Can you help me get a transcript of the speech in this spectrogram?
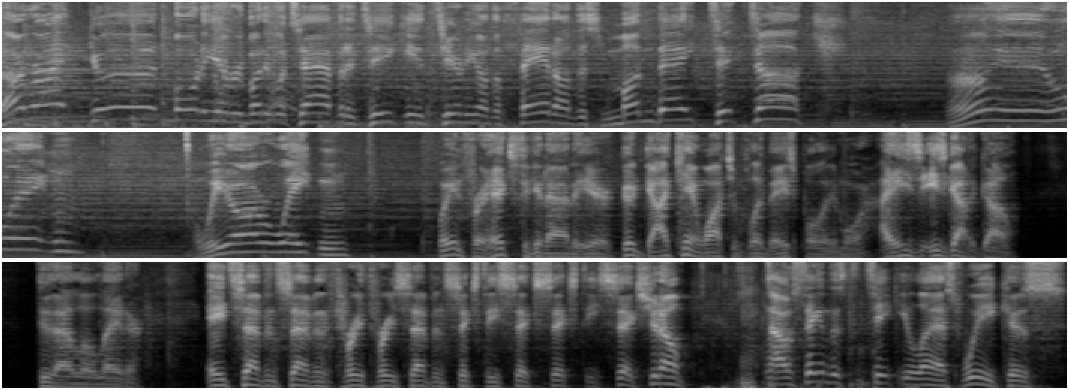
All right, good morning, everybody. What's happening? Tiki and Tierney on the fan on this Monday. TikTok. Oh, yeah, waiting. We are waiting. Waiting for Hicks to get out of here. Good guy. I can't watch him play baseball anymore. He's, he's got to go. Do that a little later. 877 337 6666. You know, I was saying this to Tiki last week because,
